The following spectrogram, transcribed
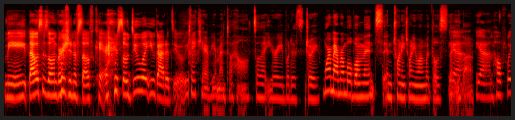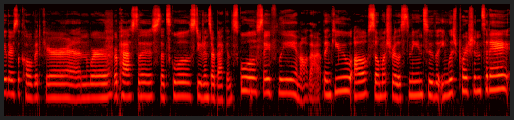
me. That was his own version of self care. So do what you gotta do. Take care of your mental health so that you're able to enjoy more memorable moments in 2021 with those that yeah, you love. yeah, and hopefully there's a COVID cure, and we're we're past this. That school students are back in school safely and all that. Thank you all so much for listening to the English portion today.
